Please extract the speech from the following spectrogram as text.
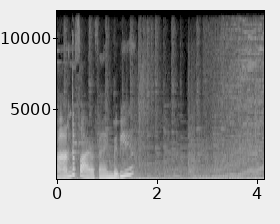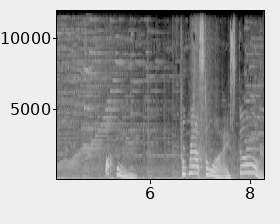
I'm the Fire Fang, baby. Wahoo! Terastallize, go!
